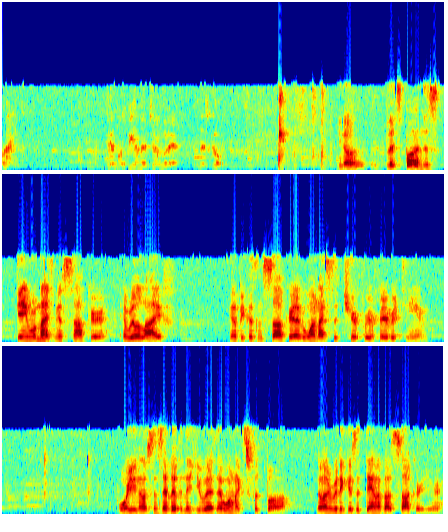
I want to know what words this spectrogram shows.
Right. Temple's beyond the jungle there. Let's go. You know, Blitzball in this game reminds me of soccer in real life. You know, because in soccer, everyone likes to cheer for your favorite team. Or, you know, since I live in the U.S., everyone likes football. No one really gives a damn about soccer here.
